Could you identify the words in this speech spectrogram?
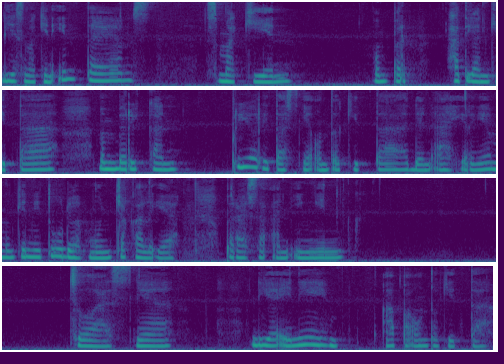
dia semakin intens semakin memperhatikan kita memberikan prioritasnya untuk kita dan akhirnya mungkin itu udah muncak kali ya perasaan ingin jelasnya dia ini apa untuk kita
